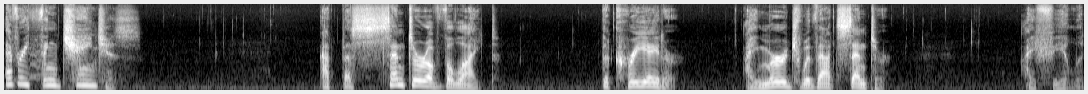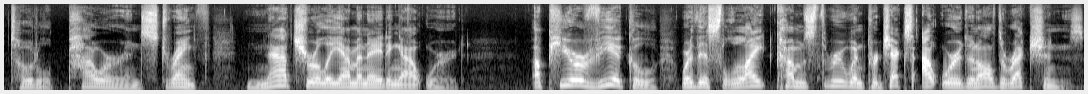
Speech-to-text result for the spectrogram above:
everything changes. At the center of the light, the Creator, I merge with that center. I feel a total power and strength naturally emanating outward. A pure vehicle where this light comes through and projects outward in all directions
